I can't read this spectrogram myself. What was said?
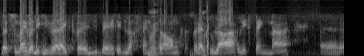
Ben, souvent, ils veulent, ils veulent être euh, libérés de leurs symptômes, que ce soit la douleur, les saignements. Euh,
